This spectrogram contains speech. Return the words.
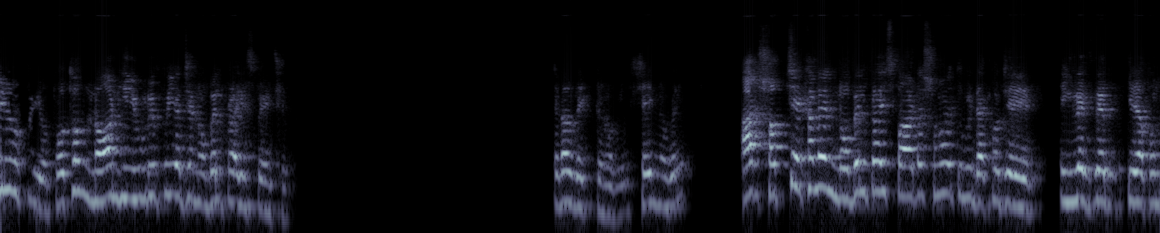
ইউরোপীয় প্রথম নন ইউরোপীয় যে নোবেল প্রাইজ পেয়েছে। সেটাও দেখতে হবে সেই নোবেল। আর সবচেয়ে এখানে নোবেল প্রাইজ পাওয়াটার সময় তুমি দেখো যে ইংরেজদের কীরকম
